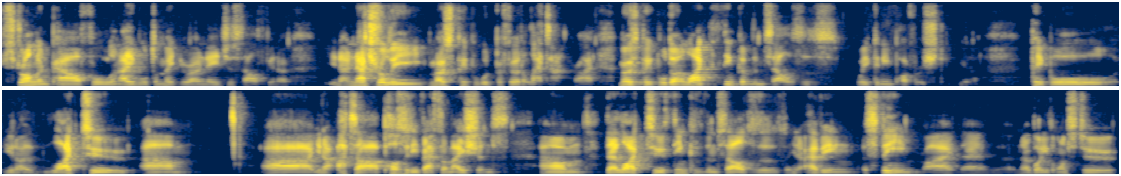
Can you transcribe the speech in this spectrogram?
strong and powerful and able to meet your own needs yourself, you know, you know, naturally most people would prefer the latter, right? Most people don't like to think of themselves as weak and impoverished. You know, people, you know, like to, um, uh, you know, utter positive affirmations. Um, they like to think of themselves as you know, having esteem, right? Nobody wants to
